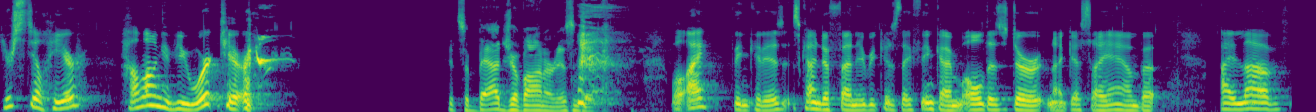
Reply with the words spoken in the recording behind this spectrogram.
you're still here? How long have you worked here? It's a badge of honor, isn't it? well, I think it is. It's kind of funny because they think I'm old as dirt, and I guess I am, but I love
